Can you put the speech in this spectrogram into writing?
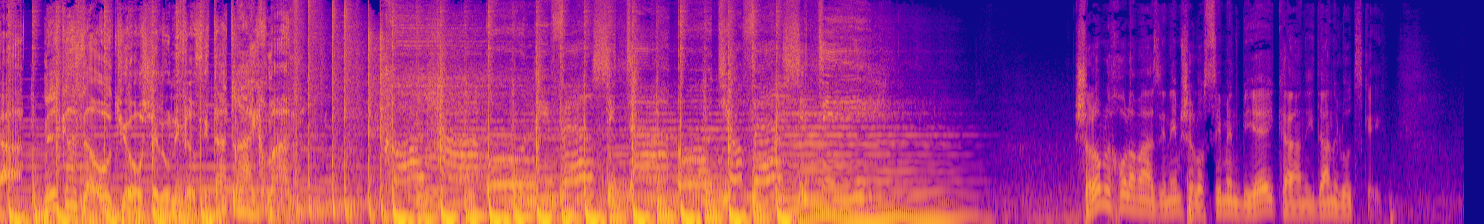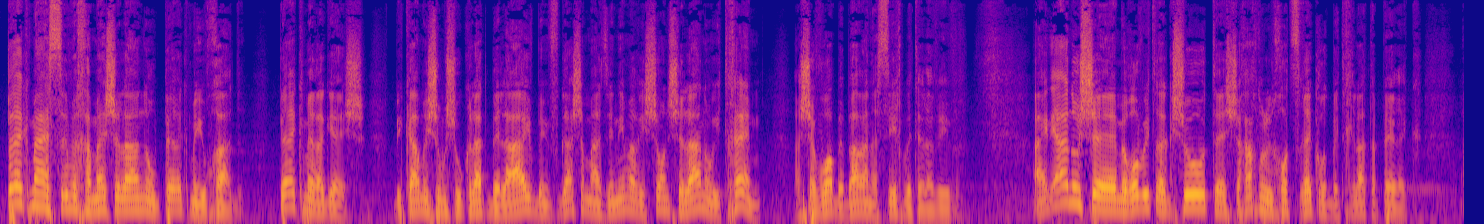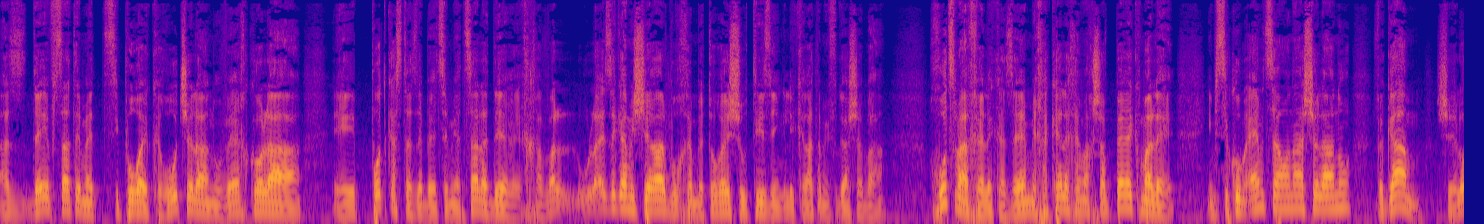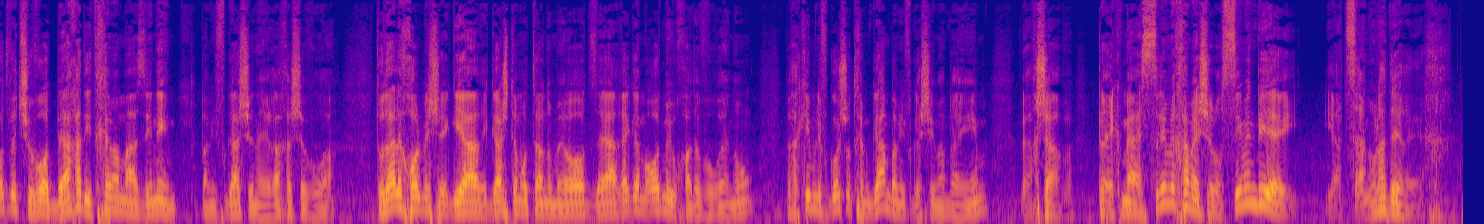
האוניברסיטה, מרכז האודיו של אוניברסיטת רייכמן. כל האוניברסיטה אודיוורסיטי. שלום לכל המאזינים של עושים NBA, כאן עידן לוצקי. פרק 125 שלנו הוא פרק מיוחד, פרק מרגש, בעיקר משום שהוקלט בלייב במפגש המאזינים הראשון שלנו איתכם, השבוע בבר הנסיך בתל אביב. העניין הוא שמרוב התרגשות אה, שכחנו ללחוץ record בתחילת הפרק. אז דיי הפסדתם את סיפור ההיכרות שלנו ואיך כל הפודקאסט הזה בעצם יצא לדרך, אבל אולי זה גם יישאר עבורכם בתור איזשהו teasing לקראת המפגש הבא. חוץ מהחלק הזה, מחכה לכם עכשיו פרק מלא עם סיכום אמצע העונה שלנו, וגם שאלות ותשובות ביחד איתכם המאזינים במפגש שנערך השבוע. תודה לכל מי שהגיע, ריגשתם אותנו מאוד, זה היה רגע מאוד מיוחד עבורנו. מחכים לפגוש אתכם גם במפגשים הבאים. ועכשיו, פרק 125 של עושים NBA, יצאנו לדרך.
